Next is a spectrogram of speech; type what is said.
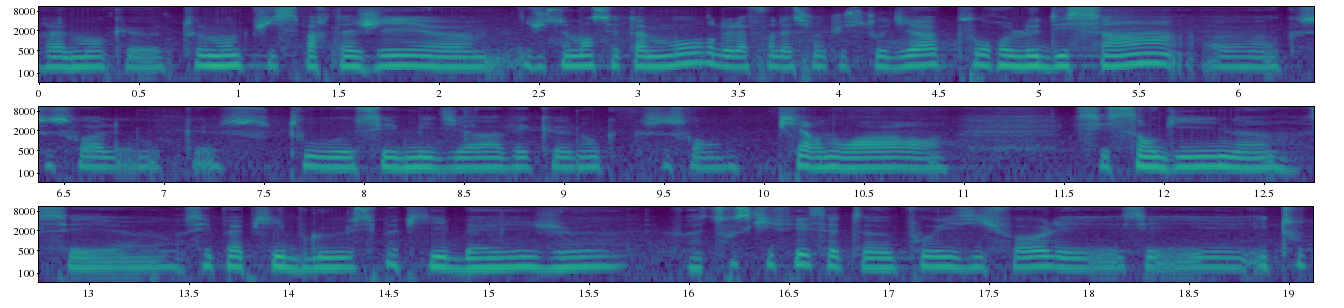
réellement que tout le monde puisse partager euh, justement cet amour de la Fondation Custodia pour le dessin, que ce soit tous ces médias, avec donc que ce soit en pierre noire, ces sanguines, ces, ces papiers bleus, ces papiers beiges, tout ce qui fait cette poésie folle et, et toute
